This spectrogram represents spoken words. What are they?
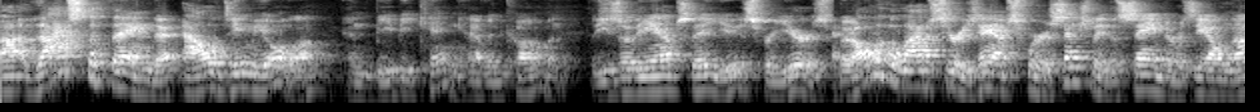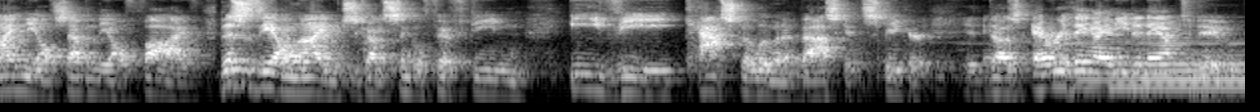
uh, that's the thing that Al Di Meola and B.B. King have in common. These are the amps they used for years. But all of the Lab Series amps were essentially the same. There was the L9, the L7, the L5. This is the L9, which has got a single 15 EV cast aluminum basket speaker. It does everything I need an amp to do.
